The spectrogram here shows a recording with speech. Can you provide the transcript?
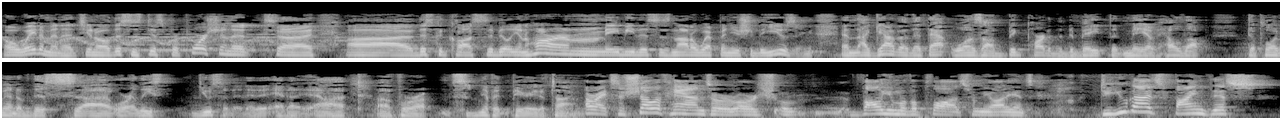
"Oh, wait a minute, you know, this is disproportionate. Uh, uh, this could cause civilian harm. Maybe this is not a weapon you should be using." And I gather that that was a big part of the debate that may have held up deployment of this, uh, or at least use of it at a, at a, uh, uh, for a significant period of time. All right, so show of hands or, or, or volume of applause from the audience. Do you guys find this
